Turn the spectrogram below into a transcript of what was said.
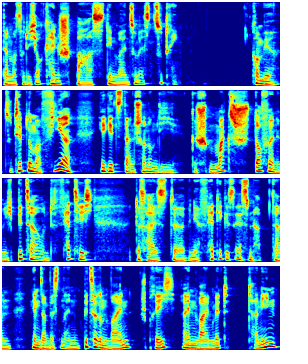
dann macht es natürlich auch keinen Spaß, den Wein zum Essen zu trinken. Kommen wir zu Tipp Nummer 4. Hier geht es dann schon um die Geschmacksstoffe, nämlich bitter und fettig. Das heißt, äh, wenn ihr fettiges Essen habt, dann nehmt am besten einen bitteren Wein, sprich einen Wein mit Tannin.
